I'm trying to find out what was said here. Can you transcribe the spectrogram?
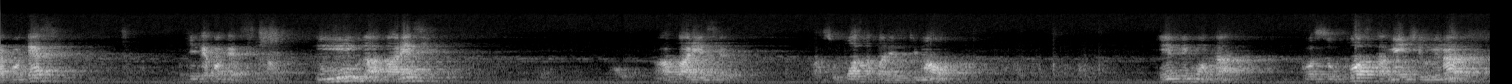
acontece, o que, que acontece? No mundo da aparência, a aparência, a suposta aparência de mal, entra em contato com o supostamente iluminado,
